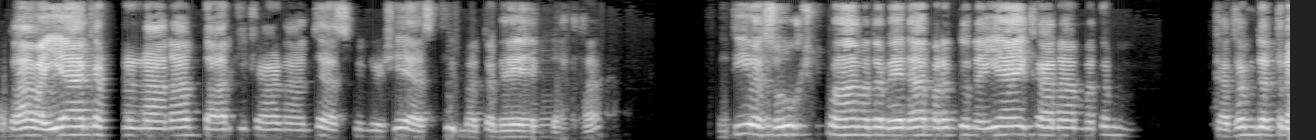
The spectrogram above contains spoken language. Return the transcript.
अतः वैयाकरणानां तार्किकाणां च अस्मिन् विषये अस्ति मतभेदः। अतीव सूक्ष्मः मतभेदः, परन्तु नैयायिकानां मतं कथं तत्र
